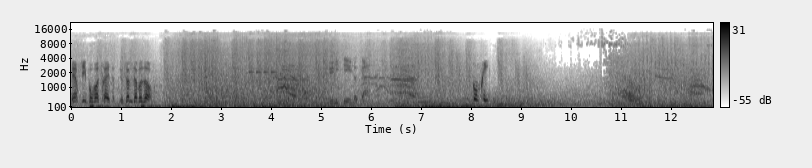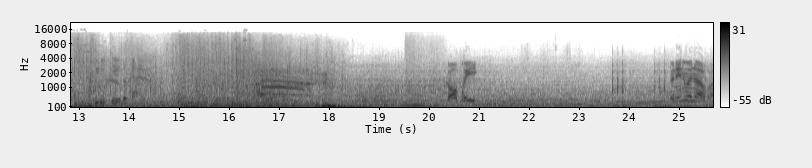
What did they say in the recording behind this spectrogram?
Merci pour votre aide. Nous sommes à vos ordres. Unité locale. Compris. Unité locale. Compris. Donnez-nous un ordre.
